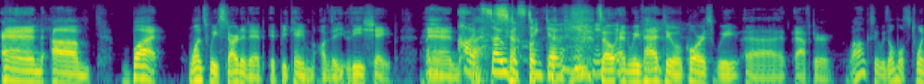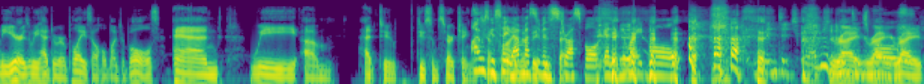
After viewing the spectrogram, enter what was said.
And, um, but once we started it, it became on the V shape. And Oh, uh, it's so, distinctive. so and we've had to of course we uh after well 'cause it was almost 20 years we had to replace a whole bunch of bowls and we um had to do some searching I was going to say that must have been because that- stressful getting the right bowl. vintage collection. right vintage right bowls. right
